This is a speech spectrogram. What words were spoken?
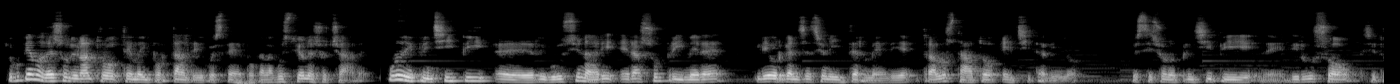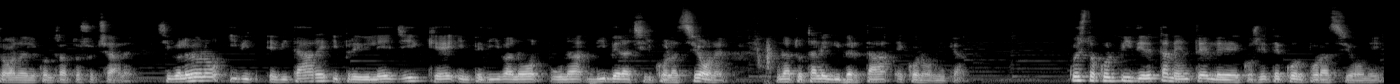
Ci occupiamo adesso di un altro tema importante di quest'epoca, la questione sociale. Uno dei principi eh, rivoluzionari era sopprimere le organizzazioni intermedie tra lo Stato e il cittadino. Questi sono principi eh, di Rousseau che si trovano nel contratto sociale. Si volevano evi- evitare i privilegi che impedivano una libera circolazione, una totale libertà economica. Questo colpì direttamente le cosiddette corporazioni,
